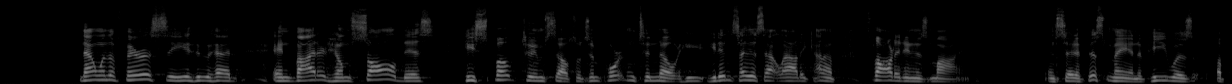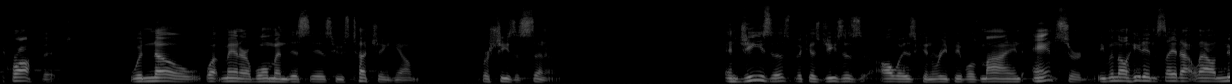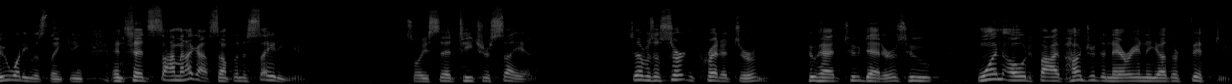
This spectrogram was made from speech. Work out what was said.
Now, when the Pharisee who had invited him saw this, he spoke to himself. So it's important to note. He, he didn't say this out loud, he kind of thought it in his mind and said, If this man, if he was a prophet, would know what manner of woman this is who's touching him, for she's a sinner. And Jesus, because Jesus always can read people's mind, answered, even though he didn't say it out loud, knew what he was thinking, and said, Simon, I got something to say to you. So he said, Teacher, say it. So there was a certain creditor who had two debtors, who one owed 500 denarii and the other 50.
